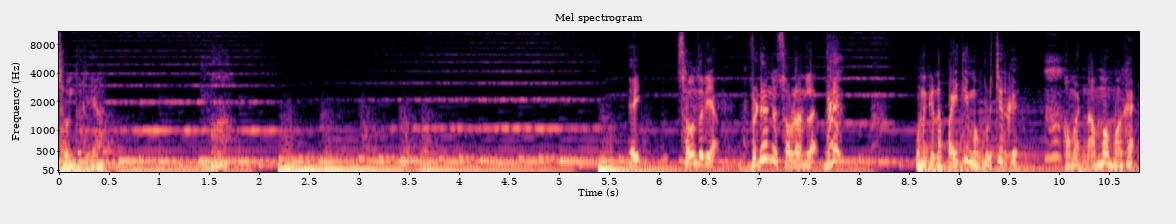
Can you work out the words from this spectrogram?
சௌந்தர்யா? அம்மா ஏய் சௌந்தர்யா விடுன்னு சொல்றேன்ல விடு. உனக்கு என்ன பைத்தியமா பிடிச்சிருக்கு? அவன் நம்ம மகன்.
